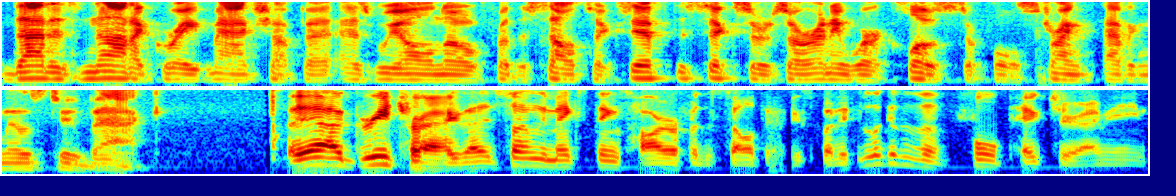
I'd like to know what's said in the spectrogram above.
that is not a great matchup, as we all know, for the Celtics. If the Sixers are anywhere close to full strength, having those two back. Yeah, agree, Trags. It certainly makes things harder for the Celtics. But if you look at the full picture, I mean,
